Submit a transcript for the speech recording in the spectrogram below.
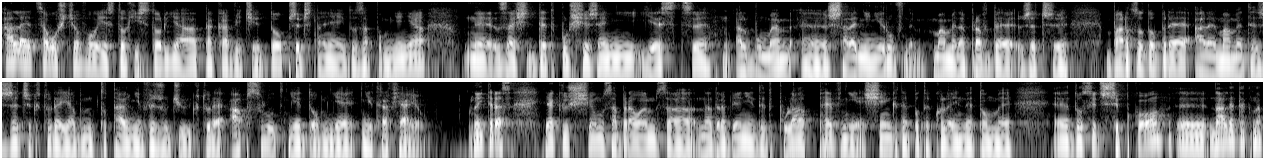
ale całościowo jest to historia taka, wiecie, do przeczytania i do zapomnienia. Zaś Deadpool się żeni jest albumem szalenie nierównym. Mamy naprawdę rzeczy bardzo dobre, ale mamy też rzeczy, które ja bym totalnie wyrzucił i które absolutnie do mnie nie trafiają. No i teraz, jak już się zabrałem za nadrabianie Deadpoola, pewnie sięgnę po te kolejne tomy e, dosyć szybko, e, no ale tak, na,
